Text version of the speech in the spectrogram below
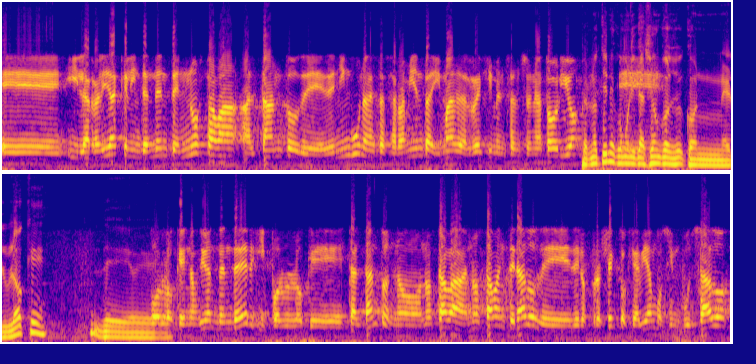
Eh, y la realidad es que el intendente no estaba al tanto de, de ninguna de estas herramientas y más del régimen sancionatorio. Pero no tiene comunicación Eh, con, con el bloque de... por lo que nos dio a entender y por lo que está al tanto no no estaba no estaba enterado de, de los proyectos que habíamos impulsado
